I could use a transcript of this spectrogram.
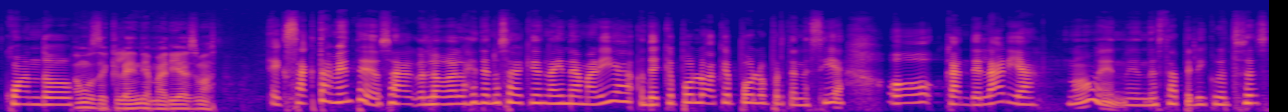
cuando... Vamos de que la India María es más. Exactamente, o sea, luego la gente no sabe quién es la India María, de qué pueblo, a qué pueblo pertenecía, o Candelaria, ¿no? En, esta película. Entonces,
